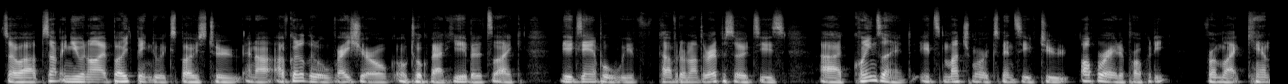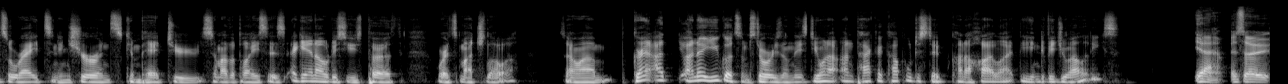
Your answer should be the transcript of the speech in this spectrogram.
So uh, something you and I have both been to exposed to, and I, have got a little ratio I'll, I'll, talk about here, but it's like the example we've covered on other episodes is uh, Queensland. It's much more expensive to operate a property from like council rates and insurance compared to some other places. Again, I'll just use Perth where it's much lower. So, um, Grant, I, I know you've got some stories on this. Do you want to unpack a couple just to kind of highlight the individualities? Yeah. So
